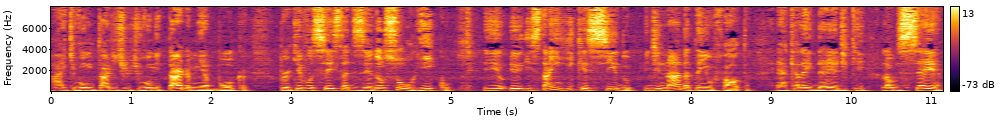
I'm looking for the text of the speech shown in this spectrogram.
ai, que vontade de te vomitar da minha boca, porque você está dizendo: eu sou rico e eu, eu, está enriquecido e de nada tenho falta. É aquela ideia de que Laodiceia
